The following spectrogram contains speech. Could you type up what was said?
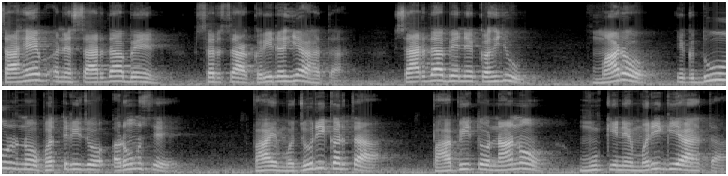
સાહેબ અને શારદાબેન ચર્ચા કરી રહ્યા હતા. શારદાબેને કહ્યું, મારો એક દૂરનો ભત્રીજો અરુણ છે. ભાઈ મજૂરી કરતા ભાભી તો નાનો મૂકીને મરી ગયા હતા.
